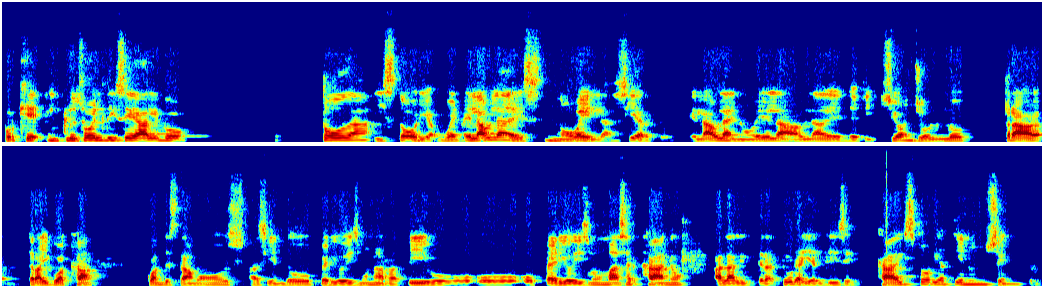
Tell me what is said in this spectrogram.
porque incluso él dice algo, toda historia, bueno, él habla de novela, ¿cierto? Él habla de novela, habla de, ficción, yo lo traigo acá cuando estamos haciendo periodismo narrativo o, periodismo más cercano a la literatura y él dice, cada historia tiene un centro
